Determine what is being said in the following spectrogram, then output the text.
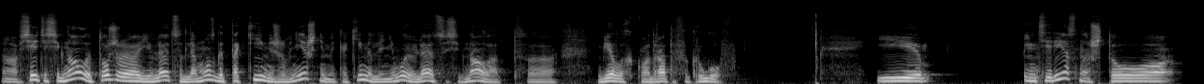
А, все эти сигналы тоже являются для мозга такими же внешними, какими для него являются сигналы от э, белых квадратов и кругов. И интересно, что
